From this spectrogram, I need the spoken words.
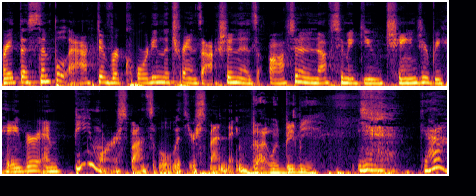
right? The simple act of recording the transaction is often enough to make you change your behavior and be more responsible with your spending. That would be me. Yeah, yeah.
